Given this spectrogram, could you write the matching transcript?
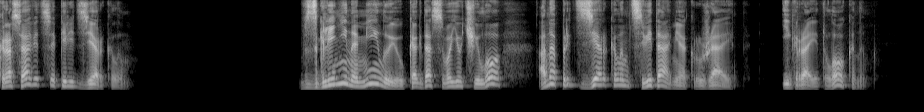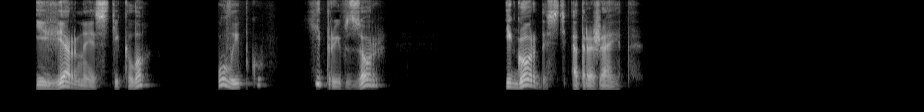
Красавица перед зеркалом Взгляни на милую, когда свое чело Она пред зеркалом цветами окружает, Играет локоном, и верное стекло Улыбку, хитрый взор И гордость отражает.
